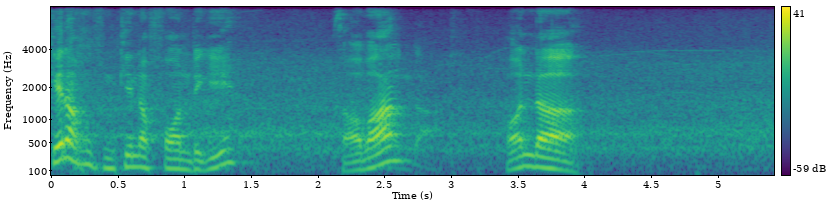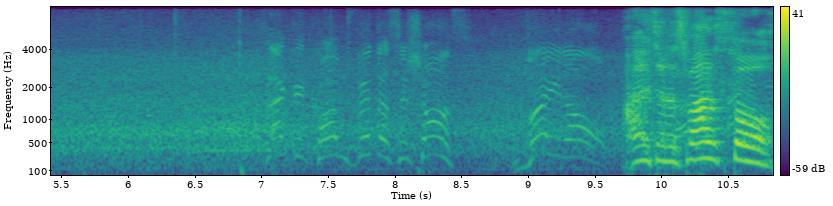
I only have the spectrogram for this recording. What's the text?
Geh nach, geh nach vorn, Diggi. Sauber. Honda. Honda. Flanke kommt, wird das eine Chance. Weihrauch. Alter, das war es doch.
